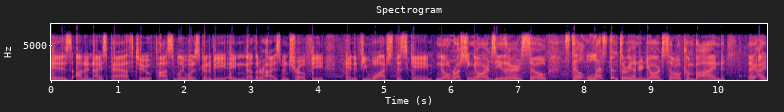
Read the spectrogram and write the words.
is on a nice path to possibly what is going to be another Heisman Trophy. And if you watch this game, no rushing yards either. So still less than 300 yards total combined. I, I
